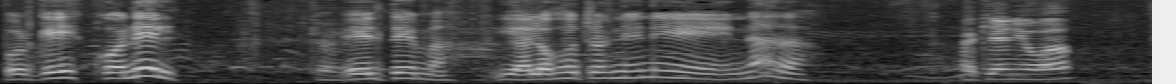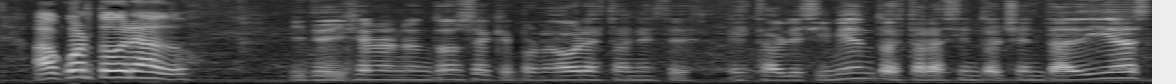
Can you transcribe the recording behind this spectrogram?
porque es con él el tema. Y a los otros nenes nada. ¿A qué año va? A cuarto grado. Y te dijeron entonces que por ahora está en este establecimiento, estará 180 días,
